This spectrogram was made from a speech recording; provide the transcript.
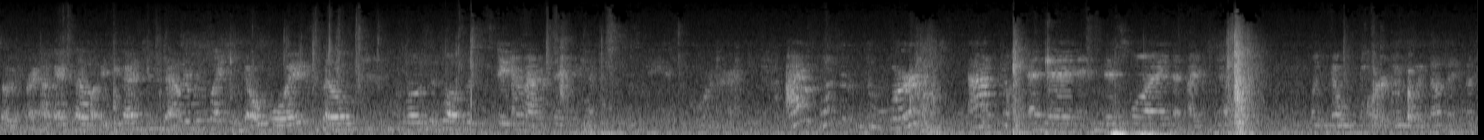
so different. Okay, so if you guys do that, there was like no boys, so most of all the state thing we kept order. I wasn't the worst at and then in this one I just had like no part. It was like nothing. This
